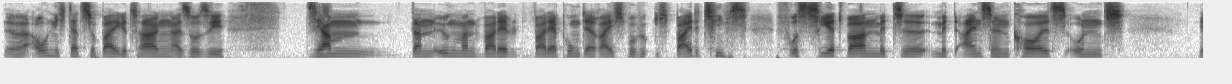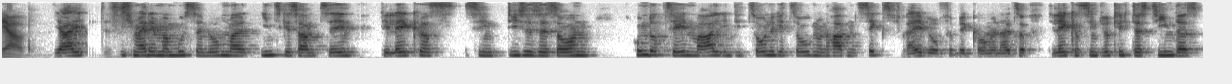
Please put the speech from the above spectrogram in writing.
äh, auch nicht dazu beigetragen. Also sie, sie haben dann irgendwann war der, war der Punkt erreicht, wo wirklich beide Teams frustriert waren mit, äh, mit einzelnen Calls und ja. Ja, ich meine, man muss ja nur mal insgesamt sehen, die Lakers sind diese Saison 110 Mal in die Zone gezogen und haben sechs Freiwürfe bekommen. Also die Lakers sind wirklich das Team, das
